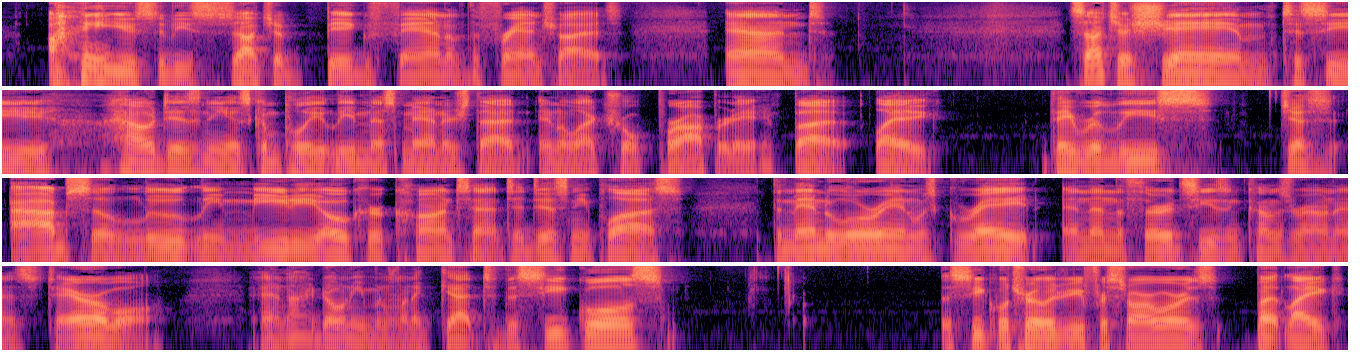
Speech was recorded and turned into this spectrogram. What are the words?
I used to be such a big fan of the franchise. And such a shame to see how Disney has completely mismanaged that intellectual property. But like they release just absolutely mediocre content to Disney Plus. The Mandalorian was great, and then the third season comes around and it's terrible. And I don't even want to get to the sequels the sequel trilogy for Star Wars, but like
